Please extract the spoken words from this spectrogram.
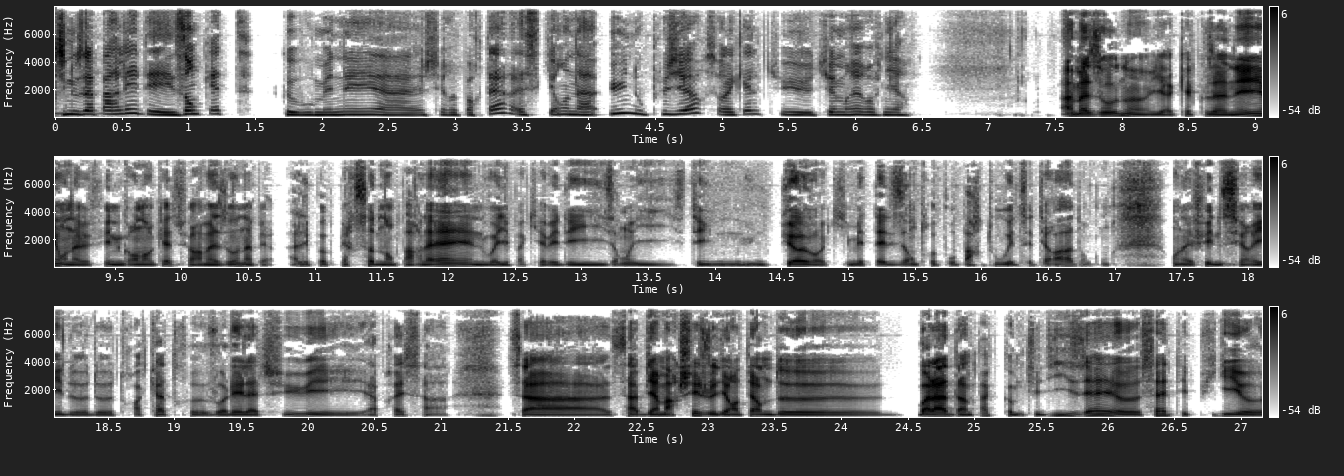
Tu nous as parlé des enquêtes que vous menez euh, chez Reporter. Est-ce qu'il y en a une ou plusieurs sur lesquelles tu, tu aimerais revenir? Amazon, il y a quelques années, on avait fait une grande enquête sur Amazon. À l'époque, personne n'en parlait. On ne voyait pas qu'il y avait des. C'était une, pieuvre qui mettait des entrepôts partout, etc. Donc, on, avait fait une série de, de 3-4 volets là-dessus. Et après, ça, ça, ça a bien marché, je veux dire, en termes de voilà d'impact, comme tu disais, euh, et puis euh,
